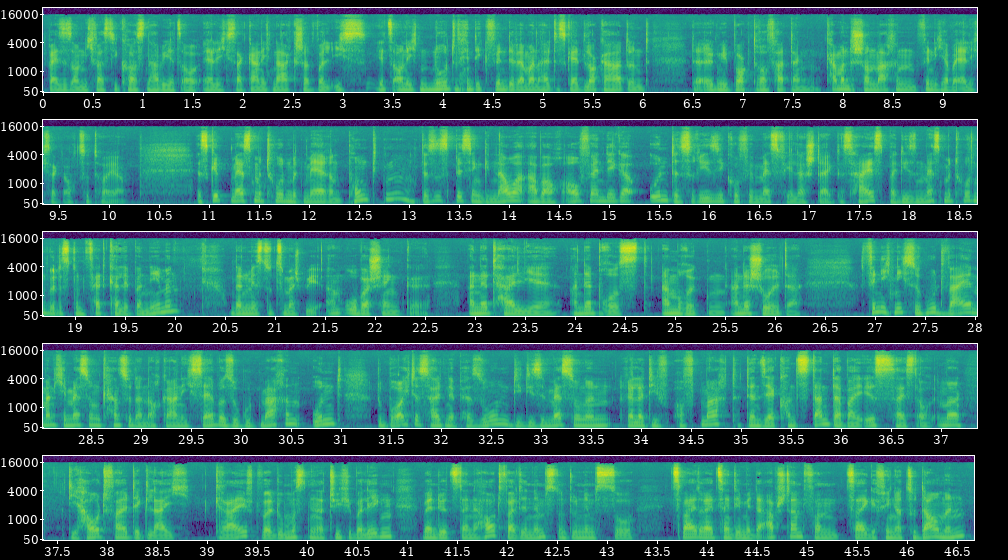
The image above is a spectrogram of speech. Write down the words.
weiß jetzt auch nicht, was die kosten, habe ich jetzt auch ehrlich gesagt gar nicht nachgeschaut, weil ich es jetzt auch nicht notwendig finde, wenn man halt das Geld locker hat und da irgendwie Bock drauf hat, dann kann man das schon machen, finde ich aber ehrlich gesagt auch zu teuer. Es gibt Messmethoden mit mehreren Punkten. Das ist ein bisschen genauer, aber auch aufwendiger und das Risiko für Messfehler steigt. Das heißt, bei diesen Messmethoden würdest du einen Fettkaliber nehmen und dann misst du zum Beispiel am Oberschenkel, an der Taille, an der Brust, am Rücken, an der Schulter. Finde ich nicht so gut, weil manche Messungen kannst du dann auch gar nicht selber so gut machen und du bräuchtest halt eine Person, die diese Messungen relativ oft macht, dann sehr konstant dabei ist. Das heißt auch immer die Hautfalte gleich greift, weil du musst dir natürlich überlegen, wenn du jetzt deine Hautfalte nimmst und du nimmst so zwei, drei Zentimeter Abstand von Zeigefinger zu Daumen,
